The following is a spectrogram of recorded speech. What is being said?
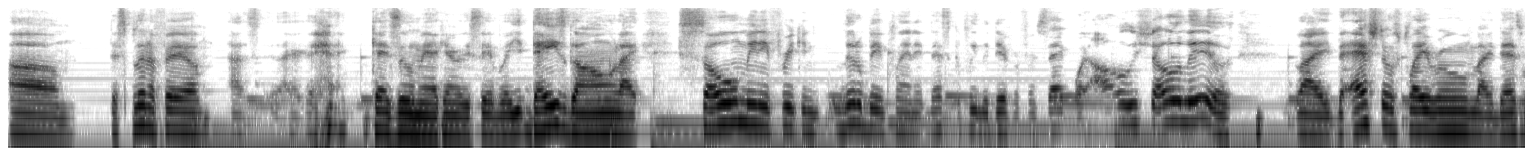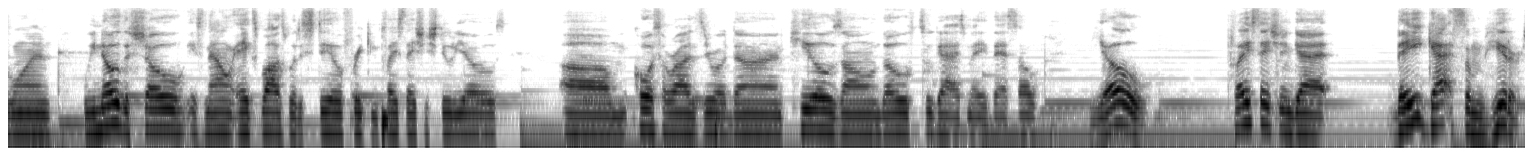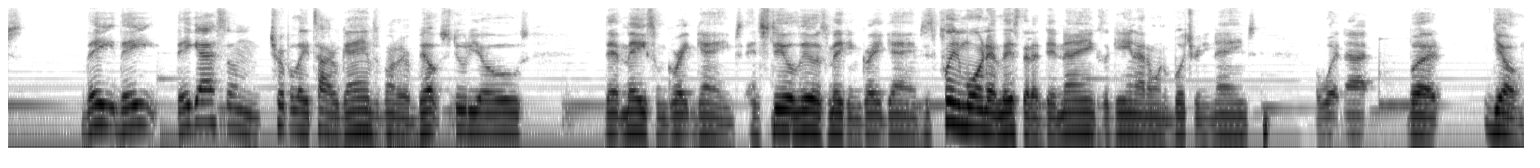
Um, the Splinter Cell, I, I, can't zoom in. I can't really see it, but Days Gone, like so many freaking Little Big Planet. That's completely different from Sackboy. Oh, show lives. Like the Astro's Playroom, like that's one. We know the show is now on Xbox, but it's still freaking PlayStation Studios. Um, of course, Horizon Zero Dawn, Killzone, those two guys made that. So, yo, PlayStation got they got some hitters. They they they got some AAA title games under their belt studios that made some great games and still lives making great games. There's plenty more on that list that I did name because again, I don't want to butcher any names or whatnot. But yo,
